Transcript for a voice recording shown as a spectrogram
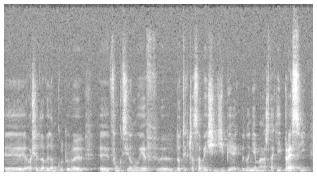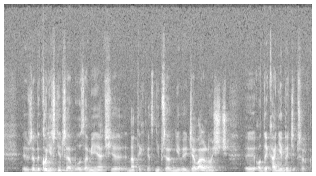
y, y, osiedlowy Dom Kultury funkcjonuje w dotychczasowej siedzibie, jakby no nie ma aż takiej presji, żeby koniecznie trzeba było zamieniać się natychmiast. Nie, prze- nie, działalność ODK nie będzie przerwana.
